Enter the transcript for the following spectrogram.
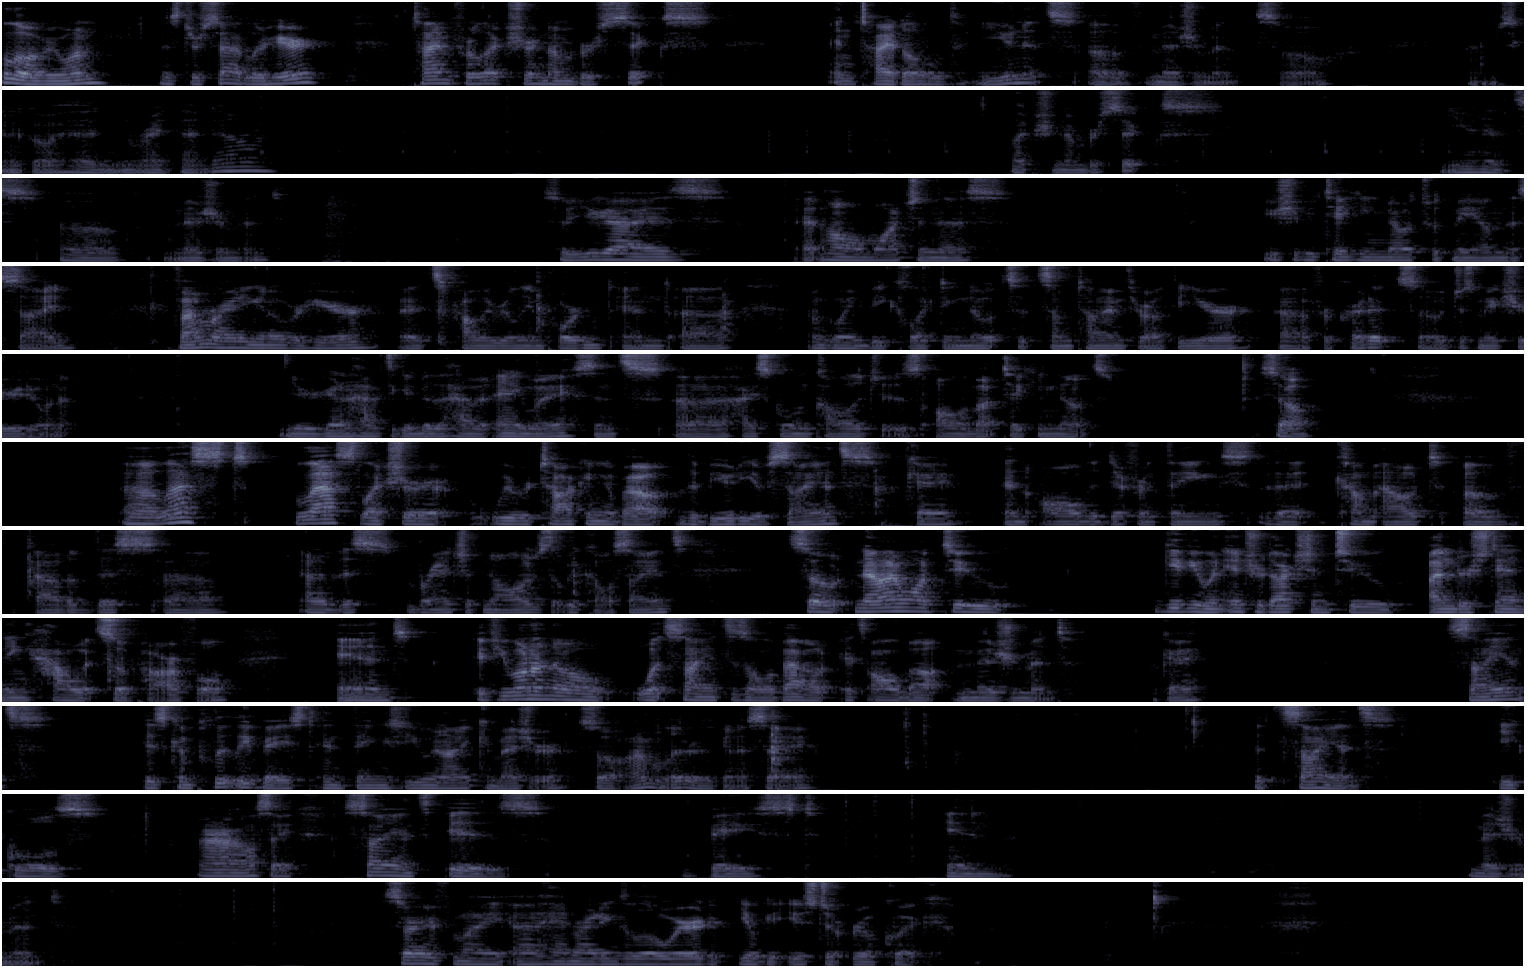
Hello, everyone. Mr. Sadler here. Time for lecture number six, entitled Units of Measurement. So I'm just going to go ahead and write that down. Lecture number six, Units of Measurement. So, you guys at home watching this, you should be taking notes with me on this side if I'm writing it over here, it's probably really important, and uh, I'm going to be collecting notes at some time throughout the year uh, for credit. So just make sure you're doing it. You're gonna have to get into the habit anyway, since uh, high school and college is all about taking notes. So uh, last last lecture we were talking about the beauty of science, okay, and all the different things that come out of out of this uh, out of this branch of knowledge that we call science. So now I want to give you an introduction to understanding how it's so powerful. And if you want to know what science is all about, it's all about measurement. Okay? Science is completely based in things you and I can measure. So I'm literally going to say that science equals, or I'll say science is based in measurement. Sorry if my uh, handwriting's a little weird. You'll get used to it real quick.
